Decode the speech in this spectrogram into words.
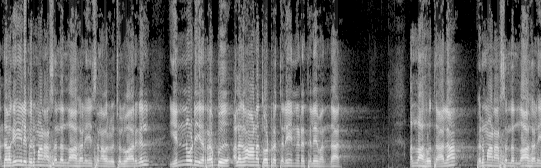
அந்த வகையிலே பெருமானார் சல்லல்லாஹ் அலேசன் அவர்கள் சொல்வார்கள் என்னுடைய ரப்பு அழகான தோற்றத்திலே என்னிடத்திலே வந்தான். அல்லாஹு தாலா பெருமானார் சல்லல்லாஹ் அலே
